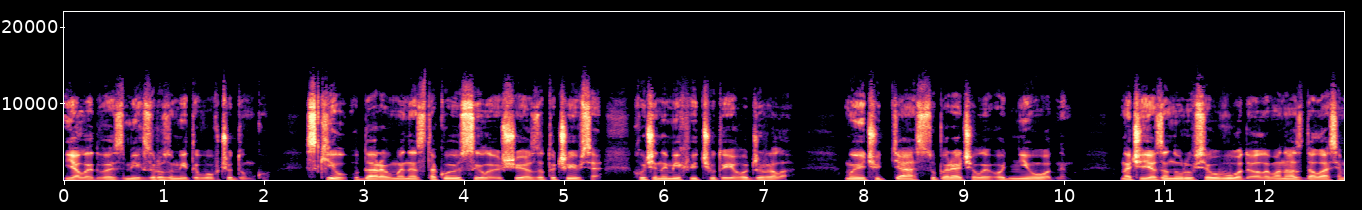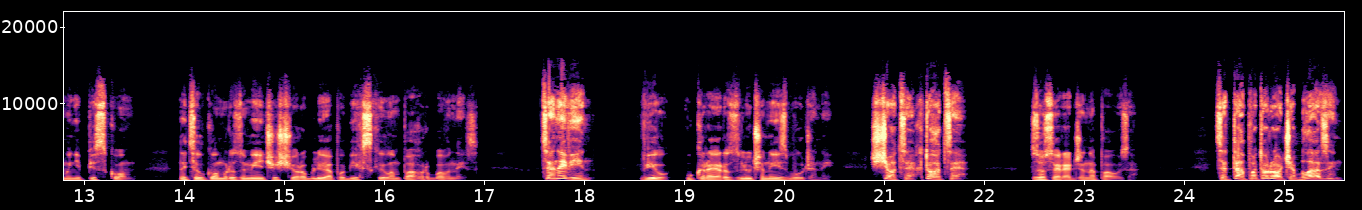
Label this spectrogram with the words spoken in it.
Я ледве зміг зрозуміти вовчу думку. Скіл ударив мене з такою силою, що я заточився, хоч і не міг відчути його джерела. Мої чуття суперечили одні одним, наче я занурився у воду, але вона здалася мені піском. Не цілком розуміючи, що роблю, я побіг схилом пагорба вниз. Це не він. Віл украй розлючений і збуджений. Що це? Хто це? Зосереджена пауза. Це та потороча, блазень.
